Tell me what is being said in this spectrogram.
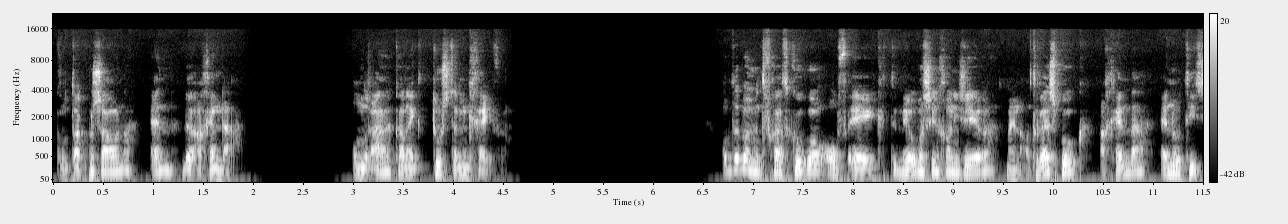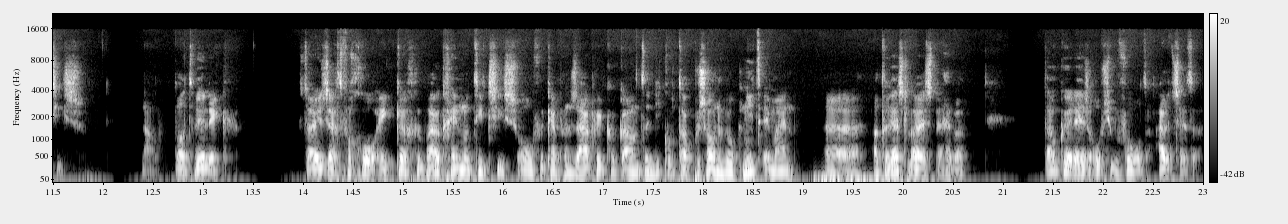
contactpersonen en de agenda. Onderaan kan ik toestemming geven. Op dit moment vraagt Google of ik de mail wil synchroniseren, mijn adresboek, agenda en notities. Nou, dat wil ik. Stel je zegt van goh, ik eh, gebruik geen notities of ik heb een zakelijk account en die contactpersonen wil ik niet in mijn uh, adreslijst hebben, dan kun je deze optie bijvoorbeeld uitzetten.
